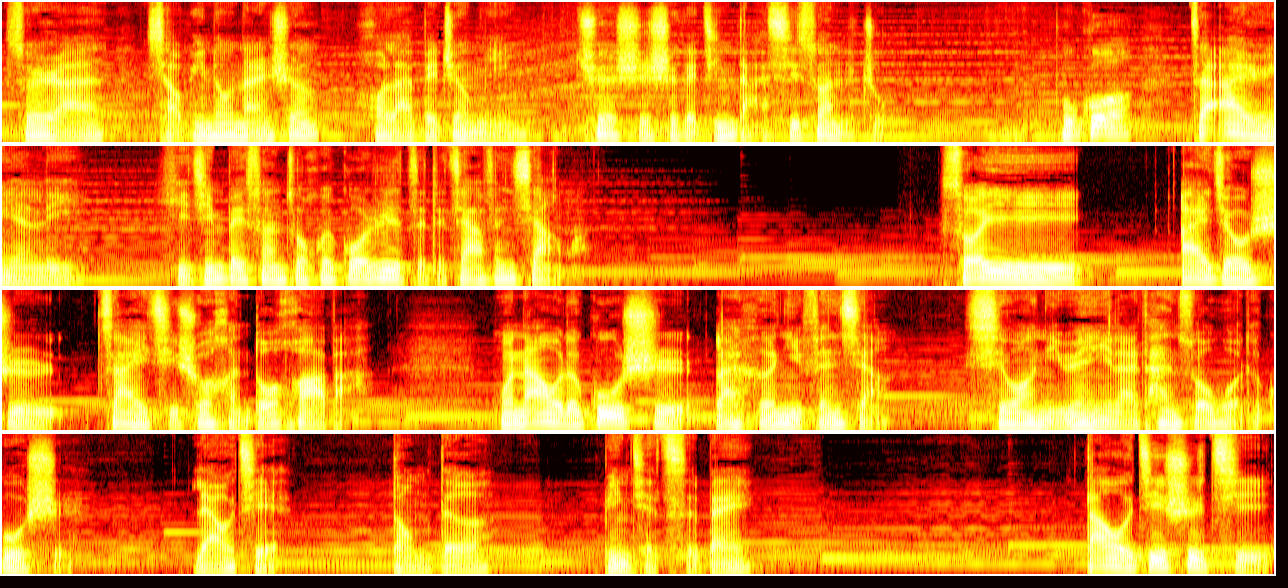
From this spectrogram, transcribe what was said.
虽然小平头男生后来被证明确实是个精打细算的主，不过在爱人眼里。已经被算作会过日子的加分项了，所以，爱就是在一起说很多话吧。我拿我的故事来和你分享，希望你愿意来探索我的故事，了解、懂得，并且慈悲。打我记事起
